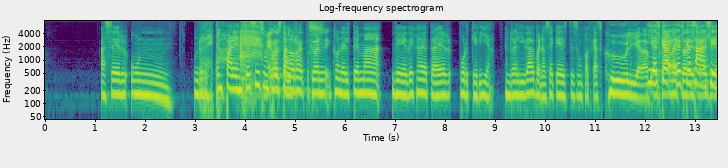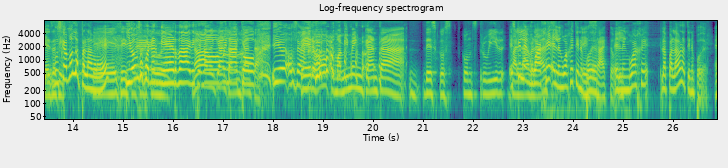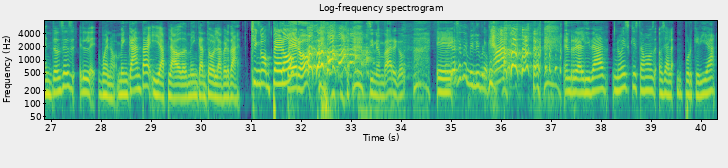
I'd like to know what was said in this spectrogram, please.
hacer un, un reto Un paréntesis, un Me reto. gustan los retos. con, con el tema de deja de atraer porquería. En realidad, bueno, sé que este es un podcast cool y Y es que, es que, esa, sí, es buscamos la palabra, ¿eh? Sí, sí, y vamos a poner cool. mierda. Y dije, No, no, me muy encanta, me naco. encanta. Y, o sea, Pero como a mí me encanta desconstruir es que el lenguaje, el lenguaje tiene poder. Exacto. El lenguaje, la palabra tiene poder. Entonces, le- bueno, me encanta y aplaudo, me encantó, la verdad. Chingón, pero. Pero, sin embargo, eh, mi libro. en realidad no es que estamos, o sea, la porquería,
